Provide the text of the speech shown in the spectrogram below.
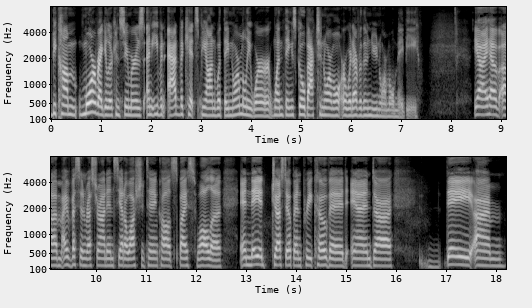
become more regular consumers and even advocates beyond what they normally were when things go back to normal or whatever the new normal may be. Yeah, I have um I invested in a restaurant in Seattle, Washington called Spice Waala, and they had just opened pre-COVID, and uh, they um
